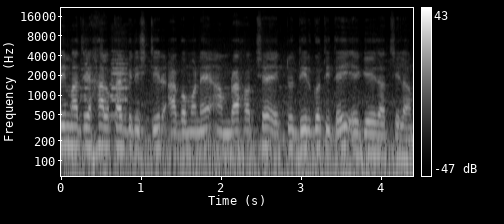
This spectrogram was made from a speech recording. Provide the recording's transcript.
এরই মাঝে হালকা বৃষ্টির আগমনে আমরা হচ্ছে একটু ধীরগতিতেই এগিয়ে যাচ্ছিলাম।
